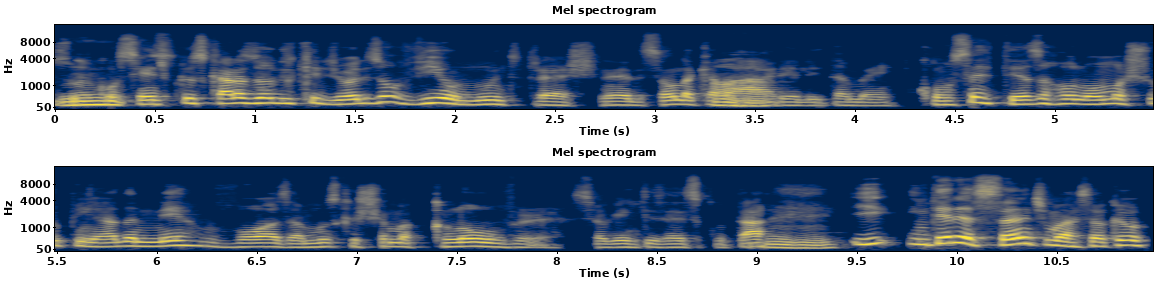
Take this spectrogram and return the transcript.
subconsciente, porque os caras do Ugly Kid Joe, eles ouviam muito trash, né? Eles são daquela área ali também. Com certeza rolou uma chupinhada nervosa. A música chama Clover, se alguém quiser escutar. Uhum. E interessante, Marcel, que eu,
